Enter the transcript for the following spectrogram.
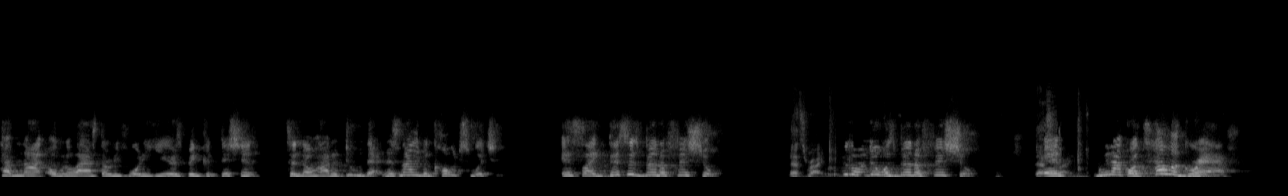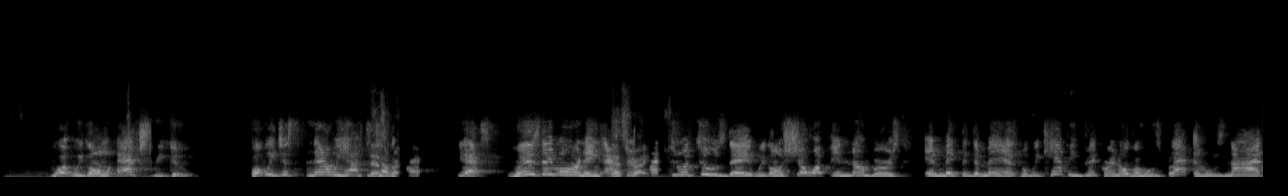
have not over the last 30, 40 years been conditioned to know how to do that. And it's not even code switching. It's like this is beneficial. That's right. What we're gonna do is beneficial. That's and right. we're not gonna telegraph what we're gonna actually do. But we just now we have to That's right. telegraph. Yes, Wednesday morning after right. election on Tuesday, we're gonna show up in numbers and make the demands. But we can't be bickering over who's black and who's not,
